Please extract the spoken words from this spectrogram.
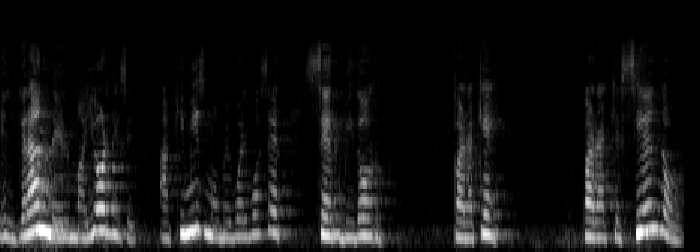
el grande, el mayor, dice, aquí mismo me vuelvo a ser servidor. ¿Para qué? Para que siendo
